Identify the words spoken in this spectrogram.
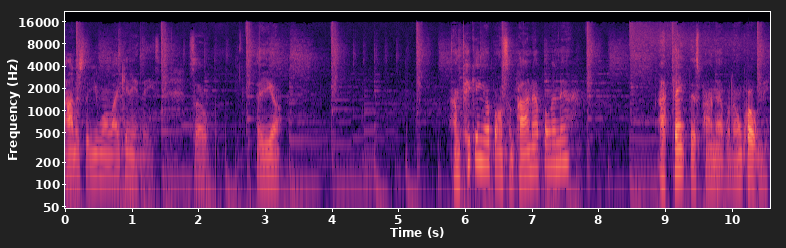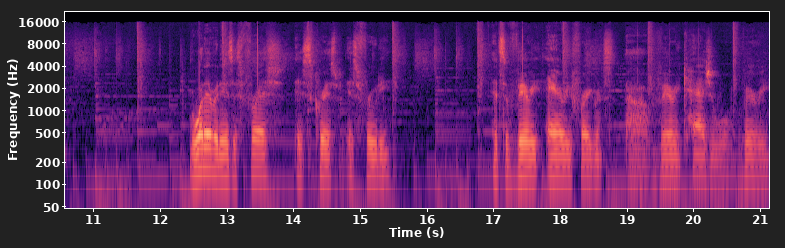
honestly, you won't like any of these. So there you go. I'm picking up on some pineapple in there. I think this pineapple. Don't quote me. Whatever it is, it's fresh, it's crisp, it's fruity. It's a very airy fragrance, uh, very casual, very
